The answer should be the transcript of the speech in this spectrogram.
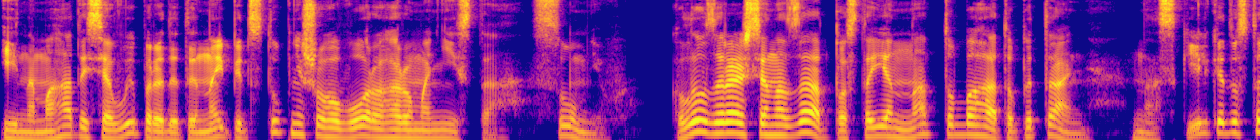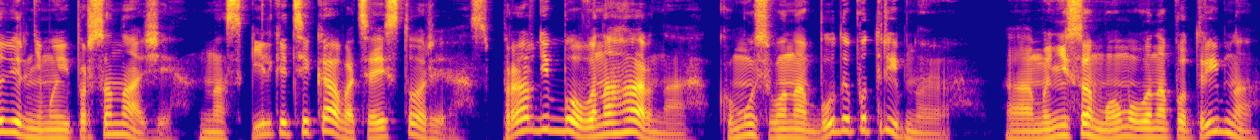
і намагатися випередити найпідступнішого ворога романіста сумнів. Коли озираєшся назад, постає надто багато питань. Наскільки достовірні мої персонажі, наскільки цікава ця історія? Справді бо вона гарна, комусь вона буде потрібною, а мені самому вона потрібна.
